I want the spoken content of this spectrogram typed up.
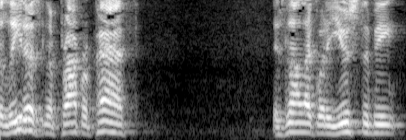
to lead us in the proper path is not like what it used to be.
